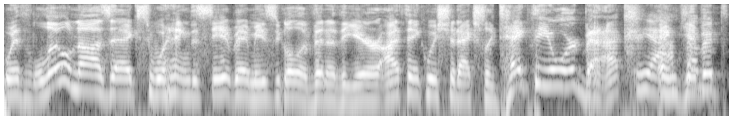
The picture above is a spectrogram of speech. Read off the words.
with Lil Nas X winning the CMA Musical Event of the Year, I think we should actually take the award back Yeah, and give it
